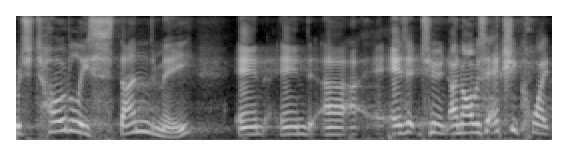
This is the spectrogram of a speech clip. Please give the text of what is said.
which totally stunned me. And, and uh, as it turned, and I was actually quite,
